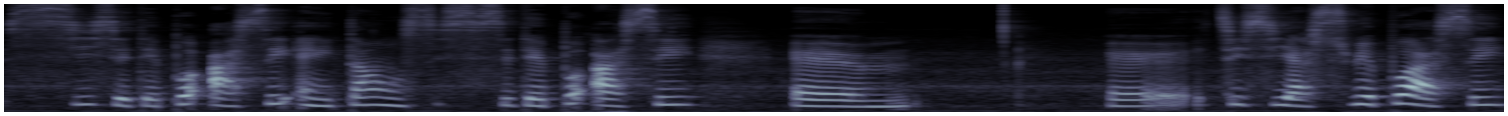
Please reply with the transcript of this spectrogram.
si c'était pas assez intense, si c'était pas assez. Euh, euh, tu sais, si elle suait pas assez,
